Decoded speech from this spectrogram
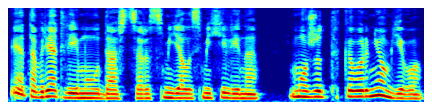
«Это вряд ли ему удастся», — рассмеялась Михелина. «Может, ковырнем его?»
